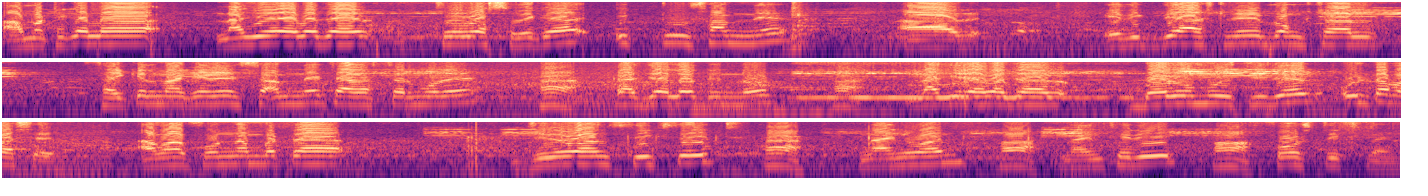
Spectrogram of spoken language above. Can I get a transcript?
আমার ঠিকানা নাজিরা বাজার চৌরাস্তা থেকে একটু সামনে আর এদিক দিয়ে আসলে বংশাল সাইকেল মার্কেটের সামনে চার রাস্তার মোড়ে হ্যাঁ। কাজী আলাউদ্দিন রোড হ্যাঁ। নাজিরা বাজার বড় মসজিদের উল্টা পাশে। আমার ফোন নাম্বারটা জিরো ওয়ান সিক্স এইট হ্যাঁ। নাইন ওয়ান হ্যাঁ। নাইন থ্রি হ্যাঁ। Four six nine.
